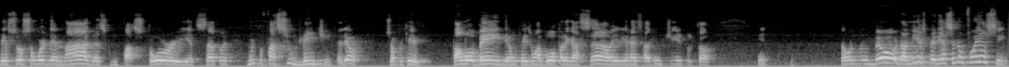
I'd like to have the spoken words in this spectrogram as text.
pessoas são ordenadas como pastor e etc. muito facilmente, entendeu? Só porque falou bem, deu, fez uma boa pregação, ele recebe um título e tal. Então, no meu, na minha experiência, não foi assim.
